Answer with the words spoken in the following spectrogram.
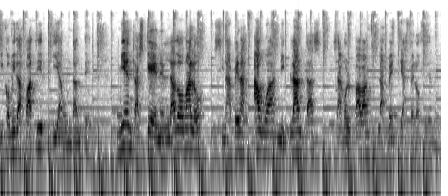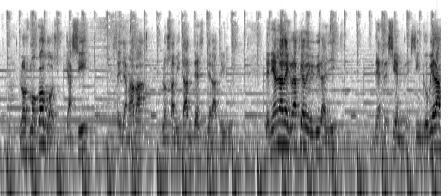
y comida fácil y abundante. Mientras que en el lado malo, sin apenas agua ni plantas, se agolpaban las bestias feroces. Los mococos, que así se llamaba los habitantes de la tribu. Tenían la desgracia de vivir allí, desde siempre, sin que hubiera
